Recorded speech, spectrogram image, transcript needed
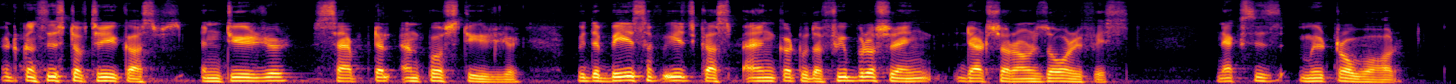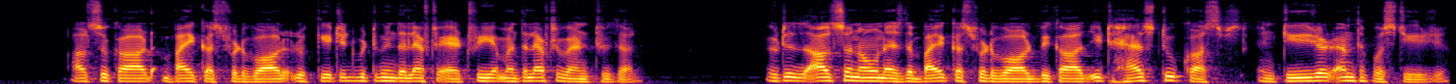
It consists of three cusps, anterior, septal and posterior, with the base of each cusp anchored to the fibrous ring that surrounds the orifice. Next is mitral valve, also called bicuspid valve, located between the left atrium and the left ventricle. It is also known as the bicuspid valve because it has two cusps, anterior and the posterior.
